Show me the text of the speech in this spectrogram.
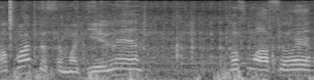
Лопата самодельная, пластмассовая.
